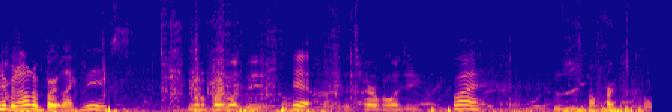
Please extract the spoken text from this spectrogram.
No, but not a boat like this. You want a boat like this? Yeah. It's a terrible idea. Why? Because it's not practical.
